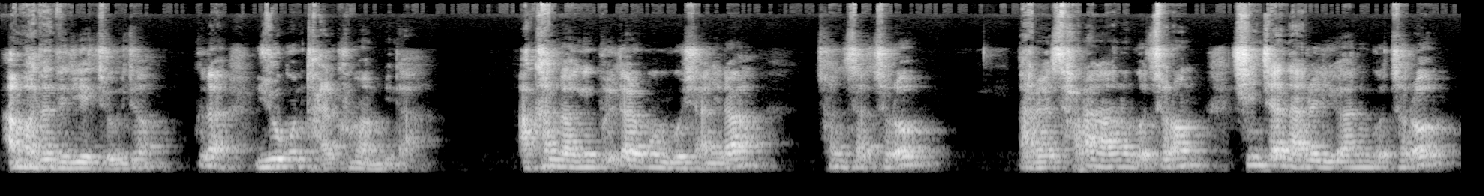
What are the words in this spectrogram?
안 받아들이겠죠. 그죠? 그러나 유혹은 달콤합니다. 악한 낙이 뿔달고 온 것이 아니라 천사처럼 나를 사랑하는 것처럼 진짜 나를 이해하는 것처럼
